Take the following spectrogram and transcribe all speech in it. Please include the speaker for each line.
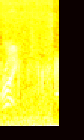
Speaker 1: right.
